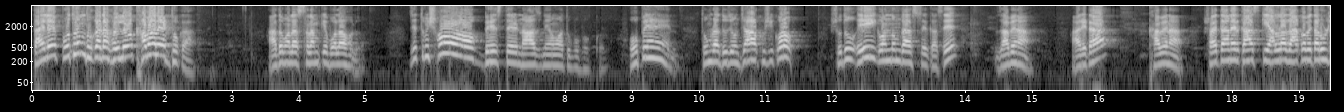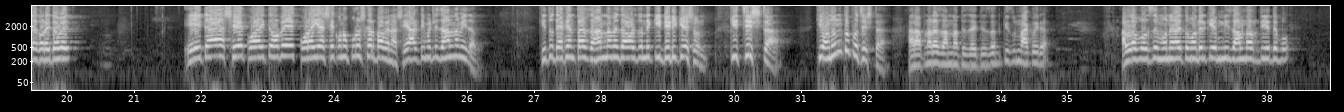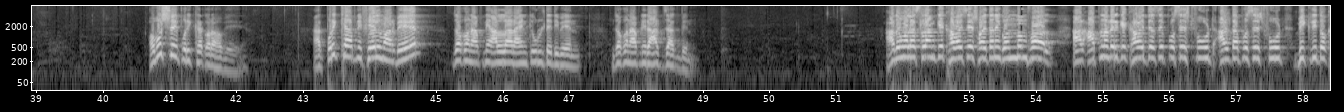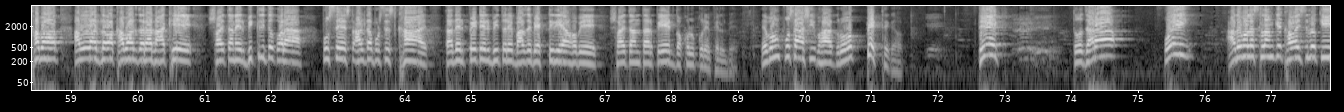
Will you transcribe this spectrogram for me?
তাইলে প্রথম ধোকাটা হইল খাবারের ধোকা। আদম আলাহিসাল্লামকে বলা হলো যে, তুমি সব বেহেস্তের নাজ, নিয়ামত উপভোগ করো। ওপেন তোমরা দুজন যা খুশি করো। শুধু এই গন্ধম গাছের কাছে যাবে না। আর এটা খাবে না। শয়তানের কাজ কি আল্লাহ যা কবে তার উল্টা করাইতে হবে? এটা সে করাইতে হবে, করাইয়া সে কোনো পুরস্কার পাবে না। সে আলটিমেটলি জাহান নামেই যাবে। কিন্তু দেখেন তার জাহান নামে যাওয়ার জন্য কি ডেডিকেশন কি চেষ্টা? কি অনন্ত প্রচেষ্টা? আর আপনারা জান্নাতে যাইতে চান, কিছু না কইরা। আল্লাহ বলছে, মনে হয় তোমাদেরকে এমনি জান্নাত দিয়ে দেব। অবশ্যই পরীক্ষা করা হবে। আর পরীক্ষা আপনি ফেল মারবেন, যখন আপনি আল্লাহর আইনকে উল্টে দিবেন, যখন আপনি রাত জাগবেন। আদম আলাহিসামকে খাওয়াইছে শয়তানে গন্ধম ফল। আর আপনাদেরকে খাওয়াইতেছে processed food ultra processed food বিকৃত খাবার। আল্লাহর দেওয়া খাবার যারা না খেয়ে শয়তানের বিকৃত করা প্রসেসড আল্ট্রা প্রসেসড খায়, তাদের পেটের ভিতরে বাজে ব্যাকটেরিয়া হবে, শয়তান তার পেট দখল করে ফেলবে। এবং পঁচাশি ভাগ রোগ পেট থেকে হবে। ঠিক? তো যারা ওই আদম আলাহিসামকে খাওয়াইছিল কি?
